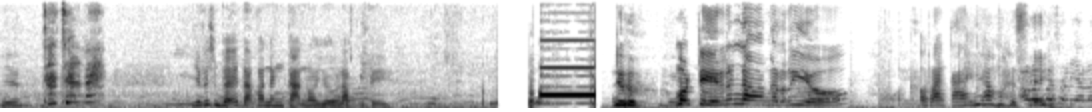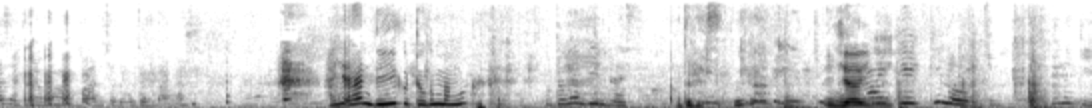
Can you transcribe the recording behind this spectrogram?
Ya, jajal nih. Ya wis mbake tak konen kakno yo lagu deh. Duh, modern lah ngeri yo. Orang kaya masih. Ayo Andi, kudu gemeng. Kudungan tindes. Terus. Iya, Nah, iya. iki iki lho. Ini iki.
